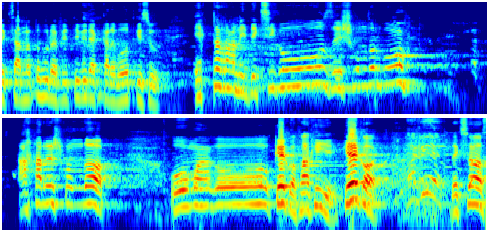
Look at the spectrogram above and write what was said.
দেখছি, আর না তো হুরা পৃথিবীর এককারে বহুত কিছু। একটা রানী দেখছি গো, যে সুন্দর গো। আহারে সুন্দর। ও মা গো। কে কয়? ফাঁকিয়ে? কে কয়? দেখছস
